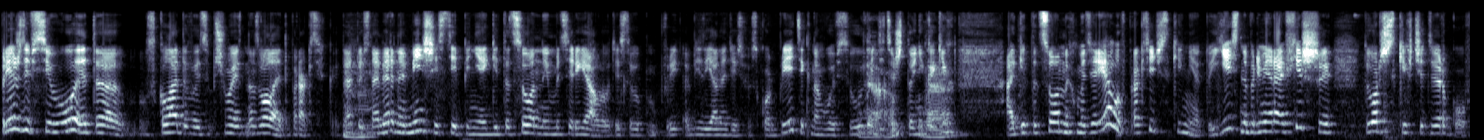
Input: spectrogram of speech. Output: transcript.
Прежде всего, это складывается, почему я назвала это практикой. Да? Мгм. То есть, наверное, в меньшей степени агитационные материалы. Вот если вы, я надеюсь, вы скоро приедете к нам в офис, вы Да, увидите, что да. никаких агитационных материалов практически нет. Есть, например, афиши творческих четвергов.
